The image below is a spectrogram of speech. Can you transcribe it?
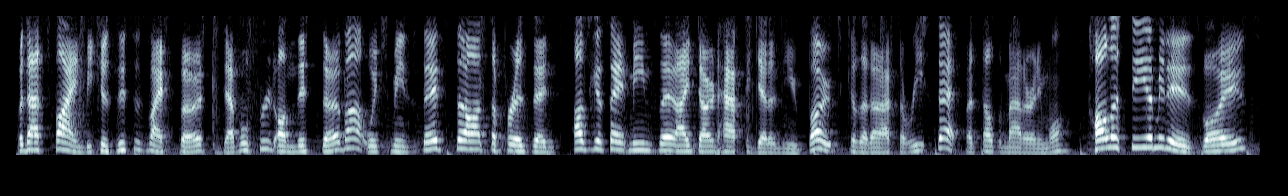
But that's fine because this is my first devil fruit on this server, which means it's not the prison. I was going to say it means that I don't have to get a new boat because I don't have to reset, but it doesn't matter anymore. Colosseum it is, boys.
